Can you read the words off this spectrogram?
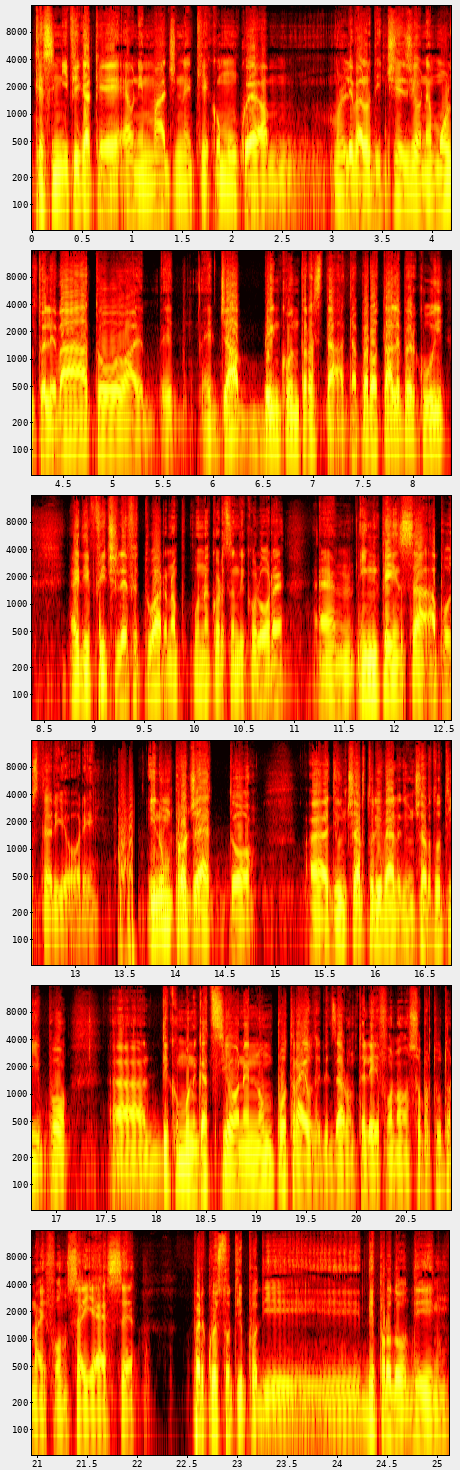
che significa che è un'immagine che comunque ha un livello di incisione molto elevato, è, è già ben contrastata, però tale per cui è difficile effettuare una, una correzione di colore ehm, intensa a posteriori. In un progetto eh, di un certo livello, di un certo tipo eh, di comunicazione, non potrei utilizzare un telefono, soprattutto un iPhone 6S, per questo tipo di, di prodotti,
